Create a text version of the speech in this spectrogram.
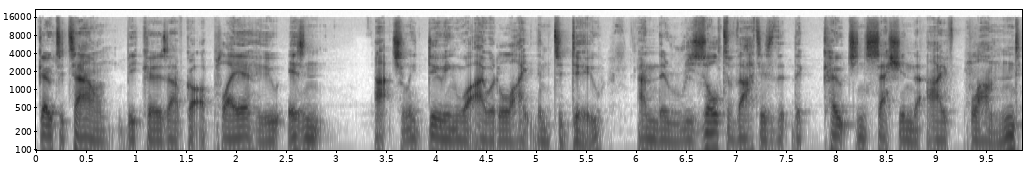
go to town because I've got a player who isn't actually doing what I would like them to do. And the result of that is that the coaching session that I've planned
